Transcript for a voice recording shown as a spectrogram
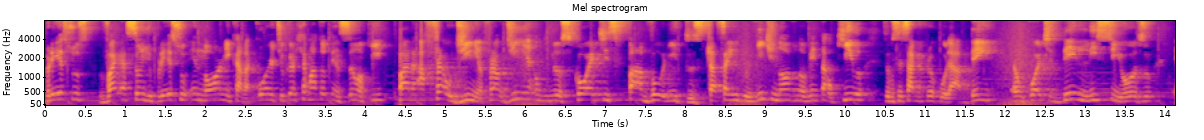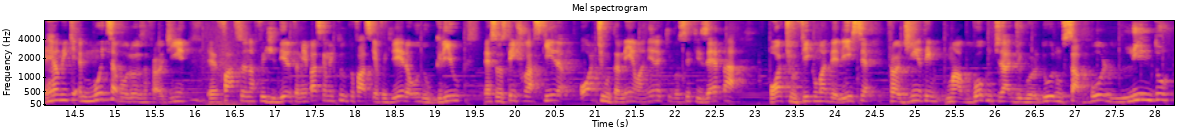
preços, variação de preço enorme cada corte. Eu quero chamar a tua atenção aqui para a fraldinha. Fraldinha é um dos meus cortes favoritos. Está saindo por R$ 29,90 ao quilo. Se você sabe procurar bem, é um corte delicioso. É, realmente é muito saboroso a fraldinha. Eu faço na frigideira também. Basicamente tudo que eu faço aqui é frigideira ou no grill. É, se você tem churrasqueira, ótimo também. A maneira que você fizer tá ótimo, fica uma delícia. Fraldinha tem uma boa quantidade de gordura, um sabor lindo,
